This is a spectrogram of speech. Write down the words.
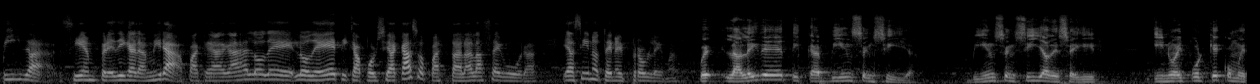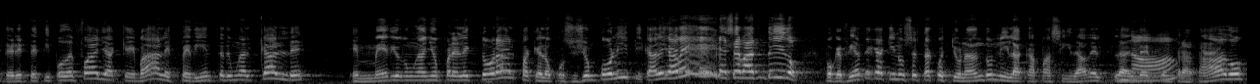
pida, siempre dígale, mira, para que hagas lo de, lo de ética, por si acaso, para estar a la segura y así no tener problemas. Pues la ley de ética es bien sencilla, bien sencilla de seguir y no hay por qué cometer este tipo de falla que va al expediente de un alcalde en medio de un año preelectoral para que la oposición política diga, mira ese bandido. Porque fíjate que aquí no se está cuestionando ni la capacidad del, del contratado,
